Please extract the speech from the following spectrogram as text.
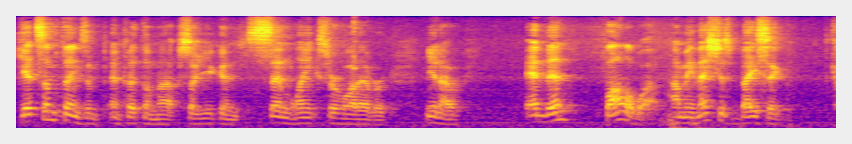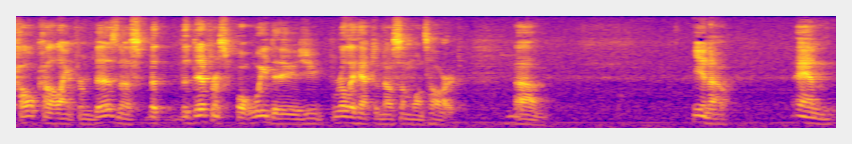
Get some things and, and put them up so you can send links or whatever, you know, and then follow up. I mean, that's just basic cold calling from business. But the difference with what we do is you really have to know someone's heart, um, you know, and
